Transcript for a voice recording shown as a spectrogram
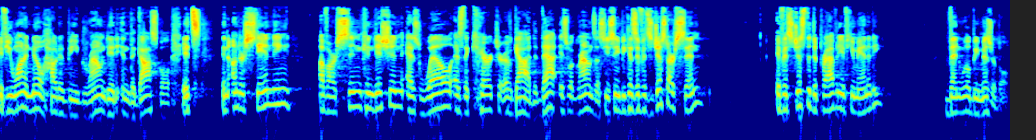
If you want to know how to be grounded in the gospel, it's an understanding of our sin condition as well as the character of God. That is what grounds us. You see, because if it's just our sin, if it's just the depravity of humanity, then we'll be miserable.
